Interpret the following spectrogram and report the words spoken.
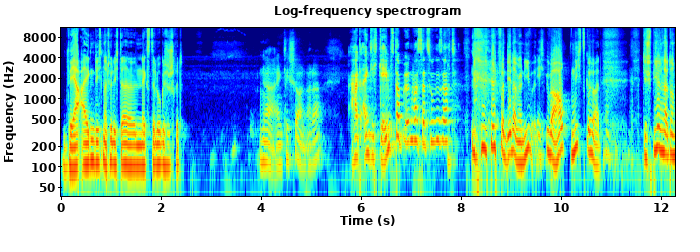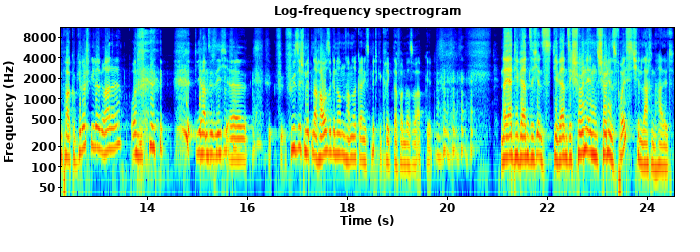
wäre eigentlich natürlich der nächste logische Schritt. Ja, eigentlich schon, oder? Hat eigentlich GameStop irgendwas dazu gesagt? Von denen haben wir nie ich überhaupt nichts gehört die spielen halt noch ein paar Computerspiele gerade und die haben sie sich äh, physisch mit nach Hause genommen, haben noch gar nichts mitgekriegt davon, was so abgeht. naja, die werden sich ins, die werden sich schön, in, schön ins Fäustchen lachen halt.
